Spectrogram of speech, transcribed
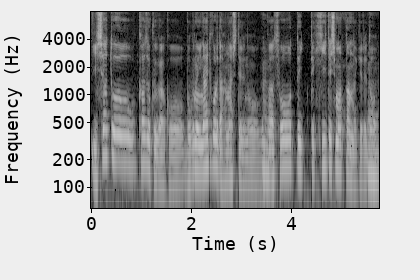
い、医者と家族がこう僕のいないところで話してるのを僕はそうって言って聞いてしまったんだけれど、うん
